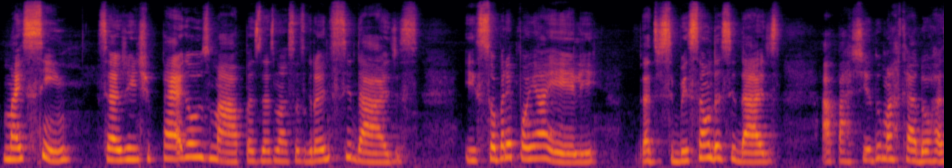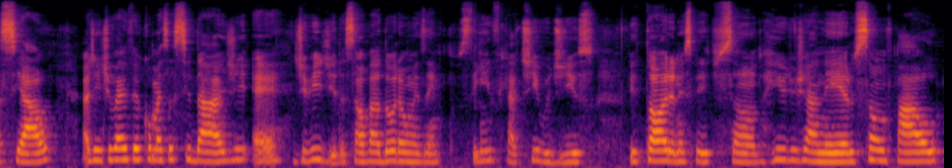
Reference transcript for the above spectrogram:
Mas sim, se a gente pega os mapas das nossas grandes cidades e sobrepõe a ele a distribuição das cidades a partir do marcador racial, a gente vai ver como essa cidade é dividida. Salvador é um exemplo significativo disso. Vitória no Espírito Santo, Rio de Janeiro, São Paulo,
